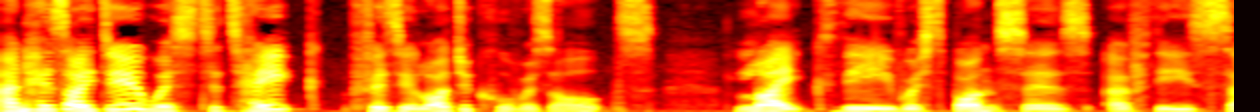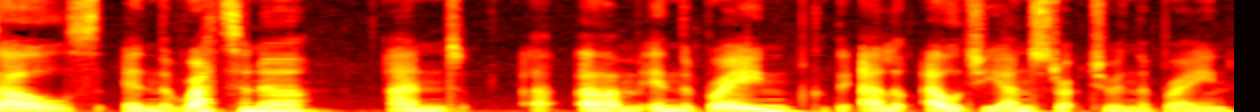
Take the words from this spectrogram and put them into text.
And his idea was to take physiological results, like the responses of these cells in the retina and uh, um, in the brain, the L- LGN structure in the brain.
